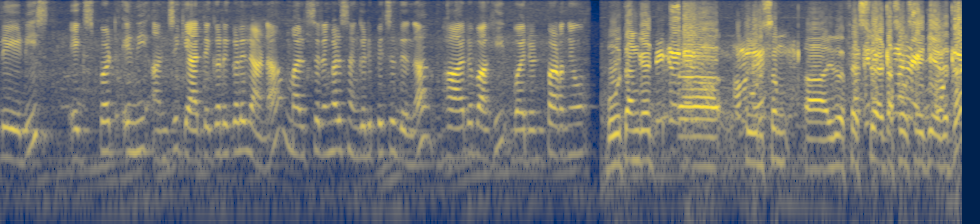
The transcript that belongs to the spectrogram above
ladies expert എന്നീ അഞ്ച് കാറ്റഗറികളിലാണ് മത്സരങ്ങൾ സംഘടിപ്പിച്ചതെന്ന് ഭാരവാഹി വരുൺ പറഞ്ഞു. ടൂറിസം ഇത് ഫെസ്റ്റുമായിട്ട് അസോസിയേറ്റ് ചെയ്തിട്ട്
